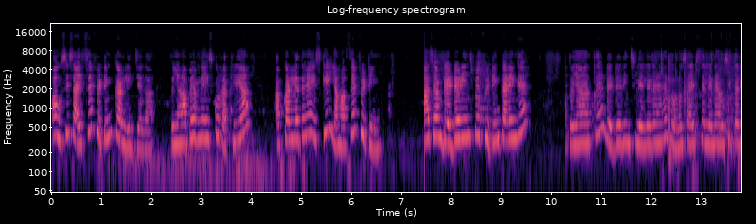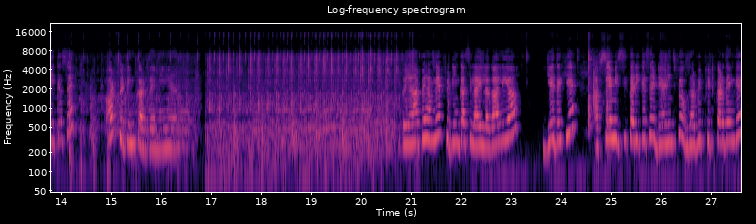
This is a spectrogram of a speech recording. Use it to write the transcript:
और उसी साइज़ से फिटिंग कर लीजिएगा। तो यहाँ पे हमने इसको रख लिया। अब कर लेते हैं इसकी यहाँ से फिटिंग यहाँ से हम डेढ़ डेढ़ इंच पे फिटिंग करेंगे। तो यहाँ से डेढ़ डेढ़ इंच ले ले रहे हैं। दोनों साइड से लेना है उसी तरीके से और फिटिंग कर देनी है। तो यहाँ पे हमने फिटिंग का सिलाई लगा लिया। ये देखिए, अब सेम इसी तरीके से डेढ़ इंच पे उधर भी फिट कर देंगे।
